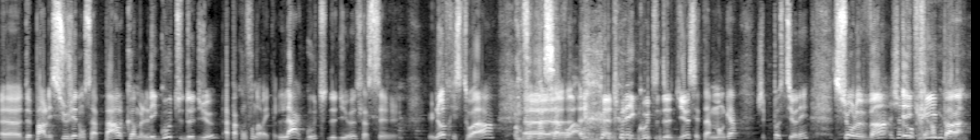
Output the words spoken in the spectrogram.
euh, de par les sujets dont ça parle, comme les gouttes de Dieu, à pas confondre avec la goutte de Dieu. Ça c'est une autre histoire. On veut pas savoir. les gouttes de Dieu, c'est un manga. J'ai postionné sur le vin, Je écrit confirme. par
